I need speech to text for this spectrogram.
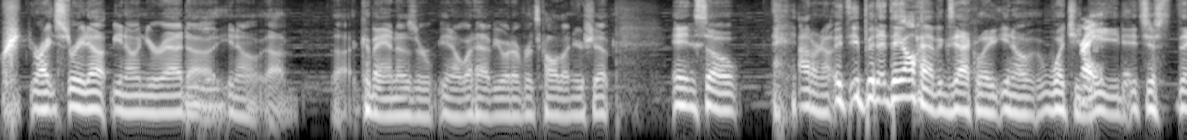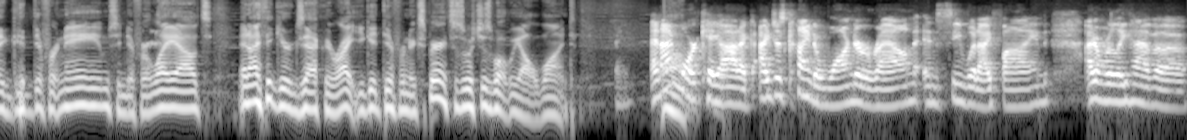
right straight up, you know, and you're at, uh, Mhm. you know, uh, uh, cabanas or, you know, what have you, whatever it's called on your ship. And so, I don't know, it, it- but they all have exactly, you know, what you Right. need. It's just they get different names and different layouts. And I think you're exactly right. You get different experiences, which is what we all want. And I'm Uh, more chaotic. I just kind of wander around and see what I find. I don't really have a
